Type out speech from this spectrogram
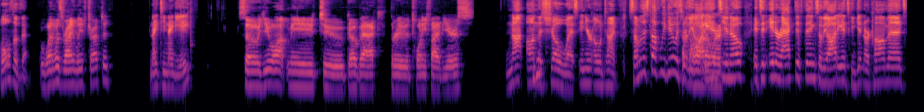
Both of them. When was Ryan Leaf drafted? 1998. So you want me to go back through 25 years? not on the show, Wes, in your own time. Some of the stuff we do is for That's the lot of audience, you know? It's an interactive thing so the audience can get in our comments.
